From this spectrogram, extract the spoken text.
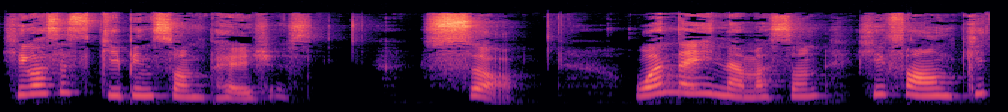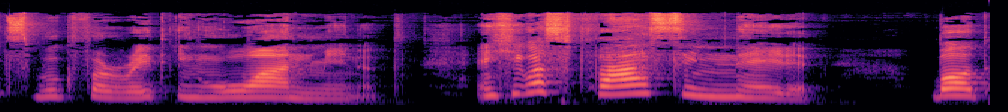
he was skipping some pages. So, one day in Amazon, he found kids' book for read in one minute, and he was fascinated. But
